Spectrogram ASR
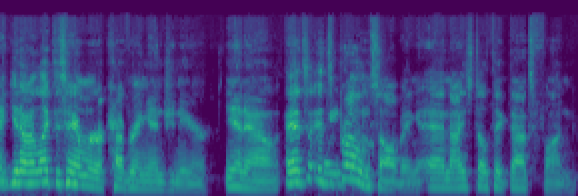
You know, I like to say I'm a recovering engineer. You know, it's it's problem go. solving, and I still think that's fun.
